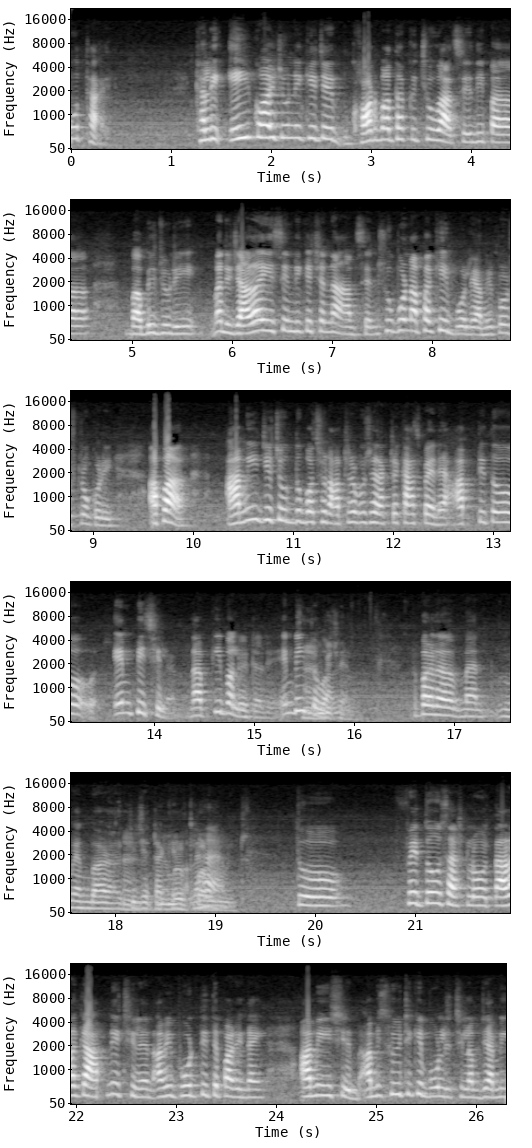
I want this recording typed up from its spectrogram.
কোথায়? খালি এই কয়জনে কি যে ঘর বাঁধা কিছু আছে, দীপা? বা বিজুরি মানে যারা এই সিন্ডিকেশনে আছেন সুবর্ণাপাকেই বলে আমি প্রশ্ন করি আপা আমি যে চোদ্দ বছর আঠারো বছর একটা কাজ পাই না আপনি তো এমপি ছিলেন না কি বলে এটারে? এমপি তো MP বলে। ছিলেন। মেম্বার আর কি হ্যাঁ, যেটাকে বলে হ্যাঁ। তো ফেরদৌস আসলো তার আগে আপনি ছিলেন আমি ভোট দিতে পারি নাই। আমি সে- আমি সুইটিকে বলেছিলাম যে আমি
